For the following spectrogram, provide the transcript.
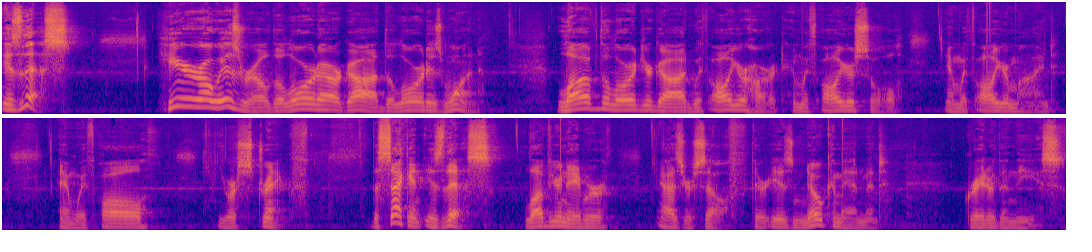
is this Hear, O Israel, the Lord our God, the Lord is one. Love the Lord your God with all your heart, and with all your soul, and with all your mind, and with all your strength. The second is this love your neighbor as yourself. There is no commandment greater than these.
